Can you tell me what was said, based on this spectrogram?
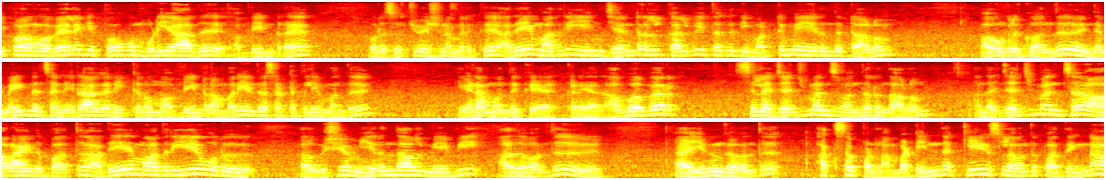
இப்போ அவங்க வேலைக்கு போக முடியாது அப்படின்ற ஒரு சுச்சுவேஷனும் இருக்குது அதே மாதிரி இன் ஜென்ரல் கல்வி தகுதி மட்டுமே இருந்துட்டாலும் அவங்களுக்கு வந்து இந்த மெயின்டெனன்ஸை நிராகரிக்கணும் அப்படின்ற மாதிரி எந்த சட்டத்துலேயும் வந்து இடம் வந்து கெ கிடையாது. அவ்வவர் சில ஜட்ஜ்மெண்ட்ஸ் வந்திருந்தாலும் அந்த ஜட்ஜ்மெண்ட்ஸை ஆராய்ந்து பார்த்து அதே மாதிரியே ஒரு விஷயம் இருந்தால் மேபி அதை வந்து இவங்க வந்து அக்செப்ட் பண்ணலாம். பட் இந்த கேஸில் வந்து பார்த்திங்கன்னா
